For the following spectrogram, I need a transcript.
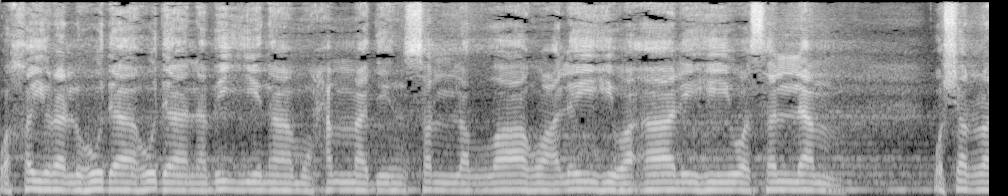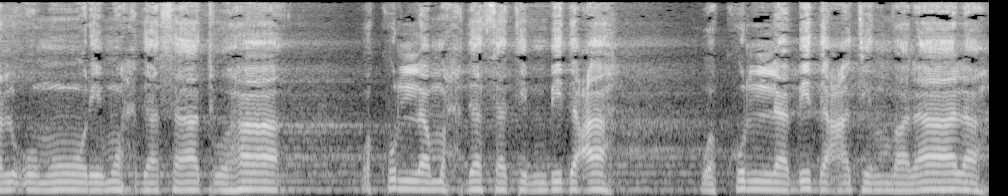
وخير الهدى هدى نبينا محمد صلى الله عليه وآله وسلم وشر الأمور محدثاتها وكل محدثة بدعة وكل بدعة ضلالة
